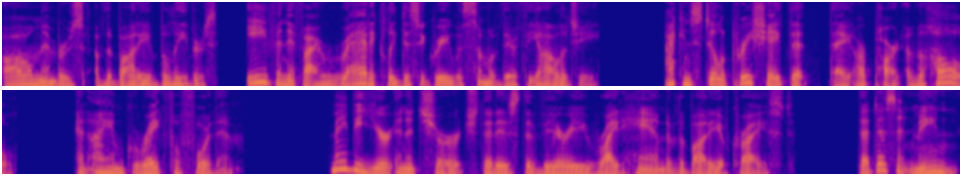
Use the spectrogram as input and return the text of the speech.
all members of the body of believers, even if I radically disagree with some of their theology. I can still appreciate that they are part of the whole and I am grateful for them. Maybe you're in a church that is the very right hand of the body of Christ. That doesn't mean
